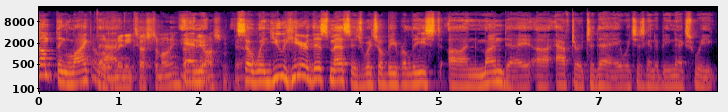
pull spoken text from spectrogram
Yeah. something like a that. little mini testimony. That'd and be awesome. Yeah. so when you hear this message, which will be released on Monday uh, after today, which is going to be next week,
